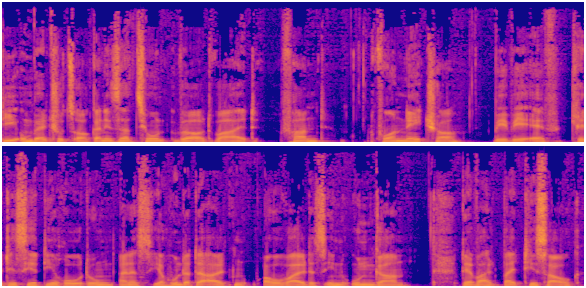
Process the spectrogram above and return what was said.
Die Umweltschutzorganisation Worldwide Fund for Nature WWF kritisiert die Rodung eines jahrhundertealten Auwaldes in Ungarn. Der Wald bei Tiszauk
